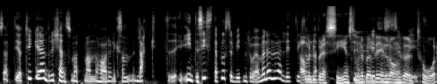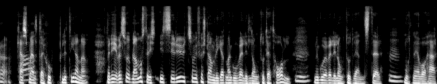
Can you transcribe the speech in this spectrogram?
Så att jag tycker ändå det känns som att man har liksom lagt, inte sista pusselbiten tror jag, men en väldigt liksom... Ja, men du börjar se en stor... Det börjar bli en lång röd tråd här. Kan Ja. smälta ihop lite grann. Men det är väl så, ibland måste det, det ser ut som vid första anblick att man går väldigt långt åt ett håll. Mm, Nu går jag väldigt långt åt vänster mm, mot när jag var här.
